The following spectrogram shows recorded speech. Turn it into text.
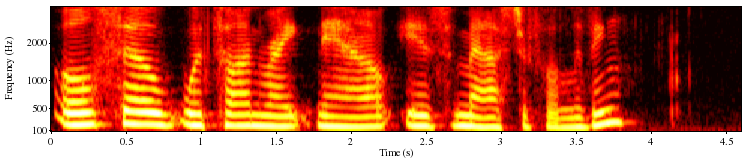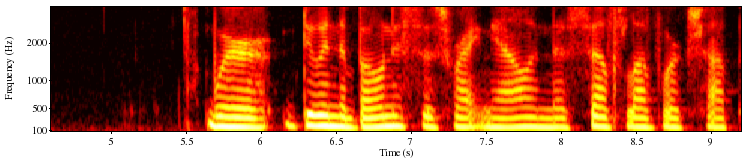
Also, what's on right now is Masterful Living. We're doing the bonuses right now, in the self love workshop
